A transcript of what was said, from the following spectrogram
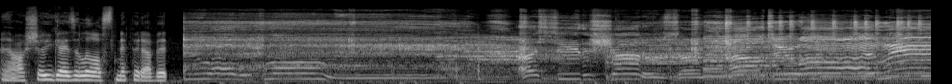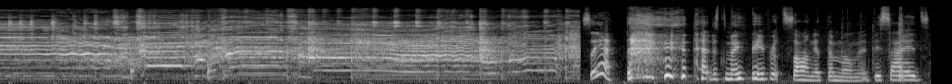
And I'll show you guys a little snippet of it. Is my favorite song at the moment, besides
